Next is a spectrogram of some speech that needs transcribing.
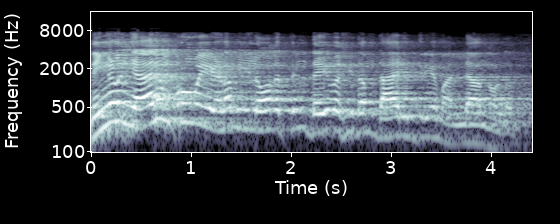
നിങ്ങളും ഞാനും പ്രൂവ് ചെയ്യണം ഈ ലോകത്തിൽ ദൈവഹിതം ദാരിദ്ര്യമല്ല എന്നുള്ളത്.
